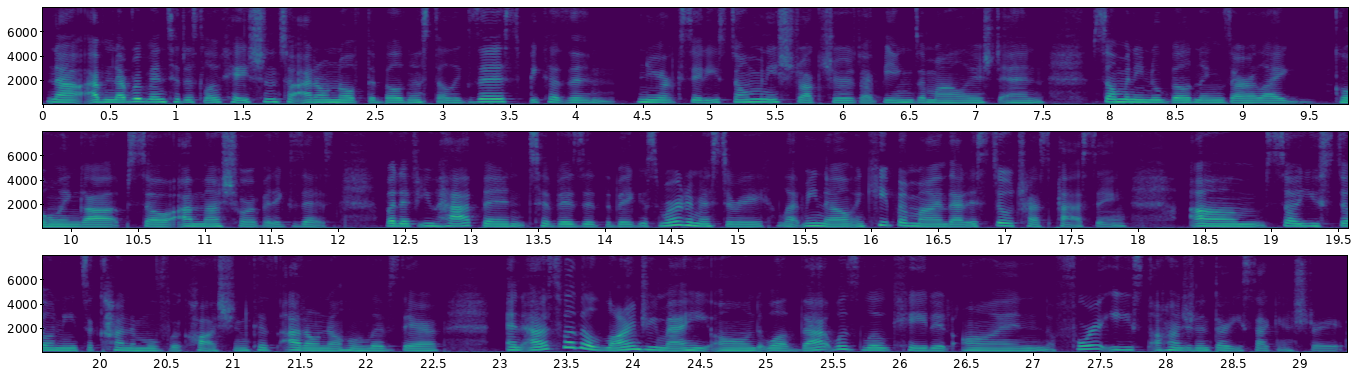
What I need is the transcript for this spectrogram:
Now, I've never been to this location, so I don't know if the building still exists because in New York City, so many structures are being demolished and so many new buildings are like going up. So I'm not sure if it exists. But if you happen to visit the biggest murder mystery, let me know. And keep in mind that it's still trespassing. Um, so you still need to kind of move with caution because I don't know who lives there. And as for the laundromat he owned, well, that was located on 4 East 132nd Street.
